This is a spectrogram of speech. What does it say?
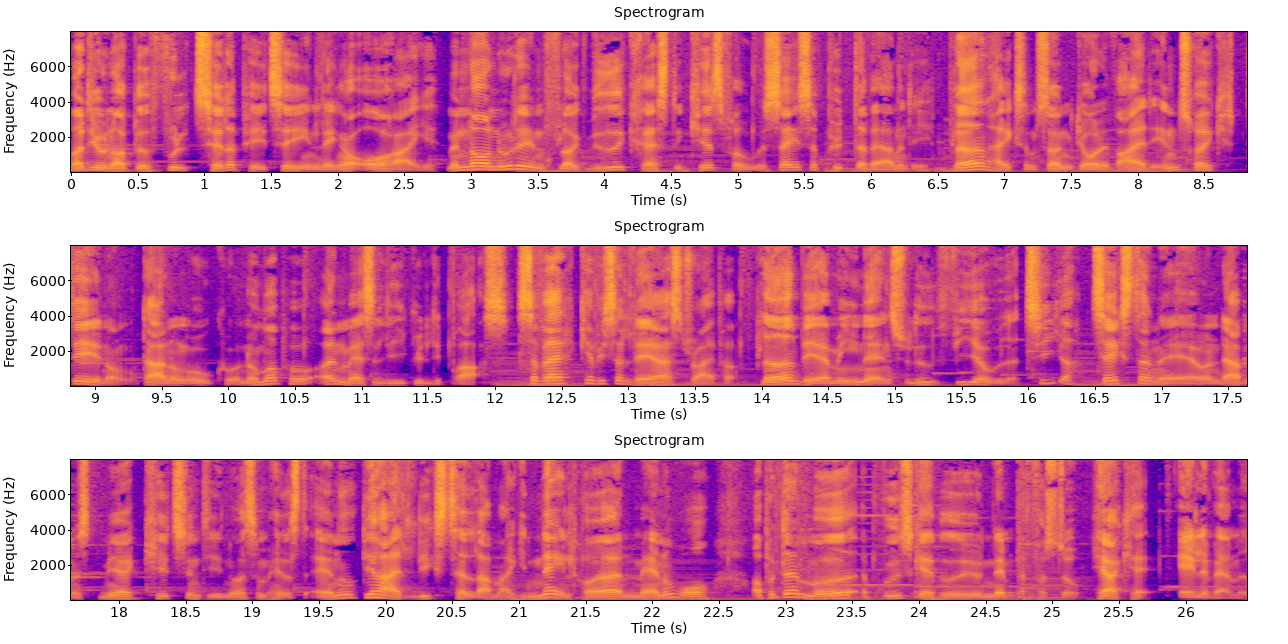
var de jo nok blevet fuldt tæt af PT i en længere årrække. Men når nu det er en flok hvide kristne kids fra USA, så pyt der være med det. Pladen har ikke som sådan gjort et vejet indtryk. Det er nogle, der er nogle OK numre på, og en masse ligegyldig bras. Så hvad kan vi så lære af Striper? Pladen vil jeg mene er en solid 4 ud af 10'er. Teksterne er jo nærmest mere kitsch end de er noget som helst andet. De har et likstal, der er marginalt højere end Manowar, og på den måde er budskabet jo nemt at forstå. Her kan alle være med.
